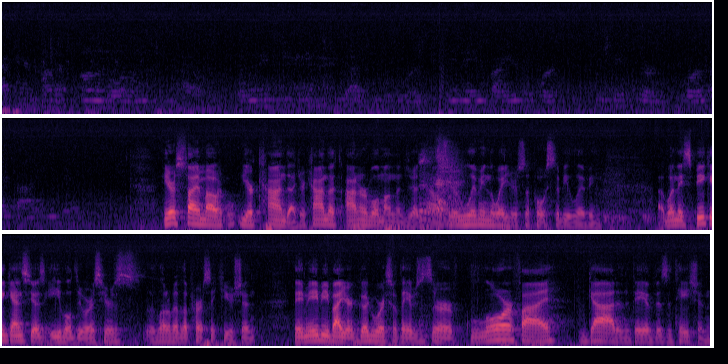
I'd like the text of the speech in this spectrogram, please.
Have your conduct honorable among the Gentiles, that when they speak against you as evildoers, they may, by your good works which they observe, glorify God in the day of his Here's talking about your conduct. Your conduct honorable among the Gentiles. You're living the way you're supposed to be living. Uh, when they speak against you as evildoers, here's a little bit of the persecution. They may be by your good works that they observe, glorify God in the day of visitation,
